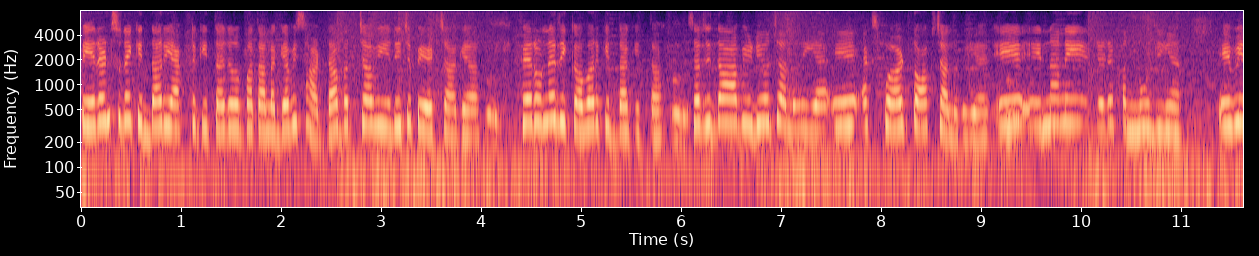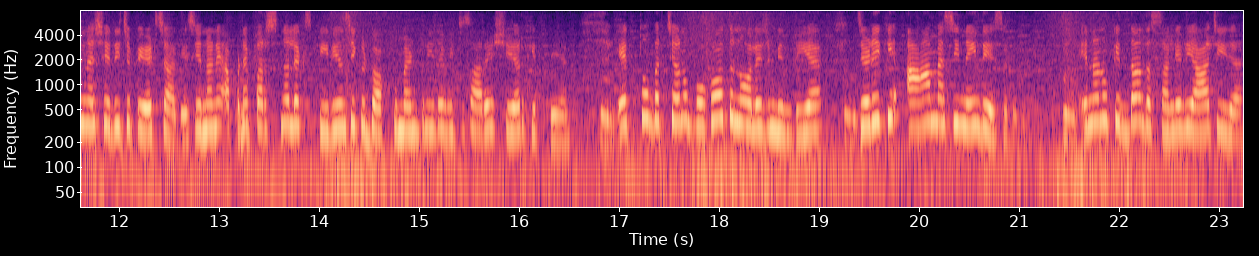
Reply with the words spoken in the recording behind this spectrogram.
ਪੇਰੈਂਟਸ ਨੇ ਕਿੱਦਾਂ ਰਿਐਕਟ ਕੀਤਾ ਜਦੋਂ ਪਤਾ ਲੱਗਿਆ ਵੀ ਸਾਡਾ ਬੱਚਾ ਵੀ ਇਹਦੀ ਚਪੇਟ 'ਚ ਆ ਗਿਆ? ਫਿਰ ਉਹਨੇ ਰਿਕਵਰ ਕਿੱਦਾਂ ਕੀਤਾ? ਸਰ, ਜਿੱਦਾਂ ਆ ਵੀਡੀਓ ਚੱਲ ਰਹੀ ਹੈ, ਇਹ ਐਕਸਪਰਟ ਟਾਕ ਚੱਲ ਰਹੀ ਹੈ। ਇਹ, ਇਹਨਾਂ ਨੇ ਜਿਹੜੇ ਪੰਨੂ ਜੀ ਹੈ ਇਹ ਵੀ ਨਸ਼ੇ ਦੀ ਚਪੇਟ 'ਚ ਆ ਗਏ ਸੀ। ਇਹਨਾਂ ਨੇ ਆਪਣੇ ਪਰਸਨਲ ਐਕਸਪੀਰੀਅੰਸ ਇੱਕ ਡਾਕੂਮੈਂਟਰੀ ਦੇ ਵਿੱਚ ਸਾਰੇ ਸ਼ੇਅਰ ਕੀਤੇ ਆ। ਇੱਥੋਂ ਬੱਚਿਆਂ ਨੂੰ ਬਹੁਤ ਨੌਲੇਜ ਮਿਲਦੀ ਹੈ ਜਿਹੜੀ ਕਿ ਆਮ ਅਸੀਂ ਨਹੀਂ ਦੇ ਸਕਦੇ। ਇਹਨਾਂ ਨੂੰ ਕਿੱਦਾਂ ਦੱਸਾਂਗੇ ਵੀ ਆਹ ਚੀਜ਼ ਹੈ?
